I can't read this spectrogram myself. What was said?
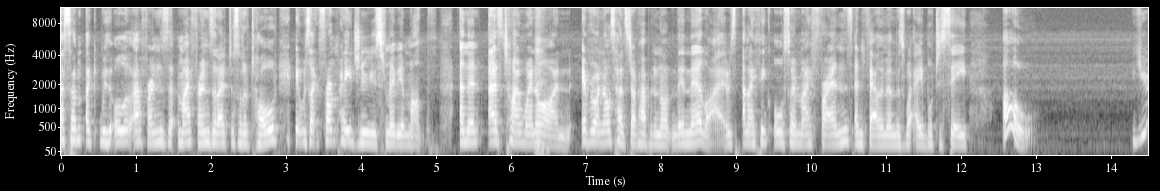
uh, some like with all of our friends that my friends that I just sort of told, it was like front page news for maybe a month. And then as time went on, everyone else had stuff happening on in their lives. And I think also my friends and family members were able to see, oh, you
